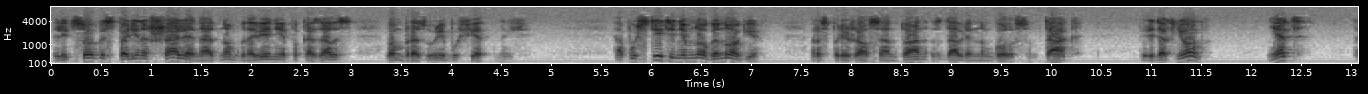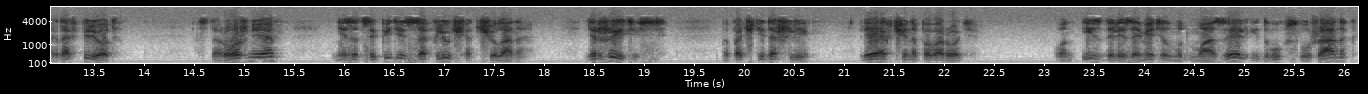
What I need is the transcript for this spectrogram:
Лицо господина Шаля на одно мгновение показалось в амбразуре буфетной. «Опустите немного ноги», — распоряжался Антуан сдавленным голосом. «Так, передохнем? Нет? Тогда вперед. Осторожнее, не зацепитесь за ключ от чулана. Держитесь, мы почти дошли. Легче на повороте». Он издали заметил мадемуазель и двух служанок,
